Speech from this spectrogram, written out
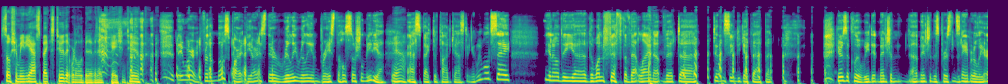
social media aspects too that were a little bit of an education too. they were, for the most part, the artists there really, really embraced the whole social media yeah. aspect of podcasting, and we won't say, you know, the uh, the one fifth of that lineup that uh, didn't seem to get that, but. Here's a clue. We did mention uh, mention this person's name earlier.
